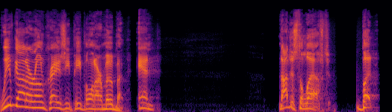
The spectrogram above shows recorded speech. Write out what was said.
we've got our own crazy people in our movement, and not just the left, but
